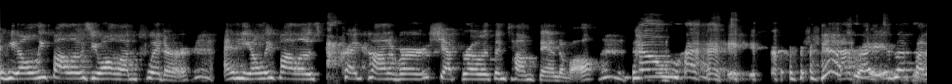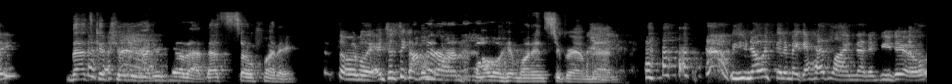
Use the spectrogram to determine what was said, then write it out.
he only follows you all on Twitter, and he only follows Craig Conover, Shep Rose, and Tom Sandoval. No way. right? Isn't that funny? That's good trivia. I didn't know that. That's so funny. Totally. I just a I'm couple gonna more. unfollow him on Instagram then, well, you know it's going to make a headline then if you do.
